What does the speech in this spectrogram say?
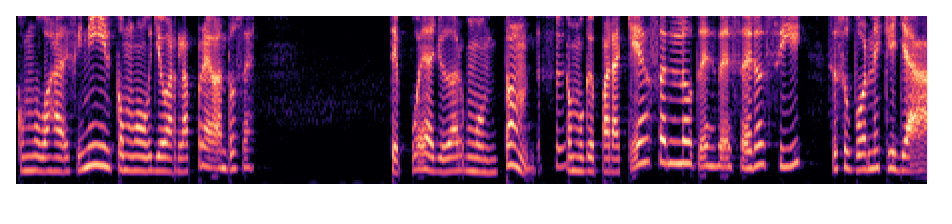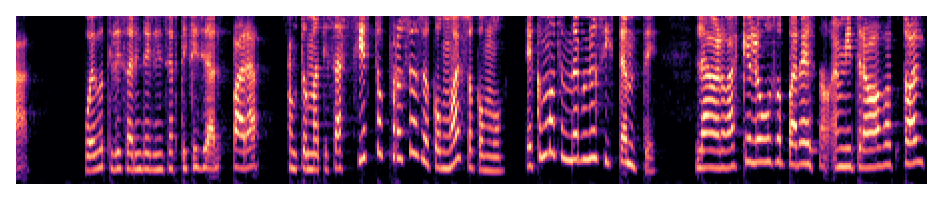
cómo vas a definir, cómo llevar la prueba. Entonces, te puede ayudar un montón. Como que para qué hacerlo desde cero si se supone que ya puedes utilizar inteligencia artificial para automatizar ciertos procesos como eso, como es como tener un asistente. La verdad es que lo uso para eso. En mi trabajo actual,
